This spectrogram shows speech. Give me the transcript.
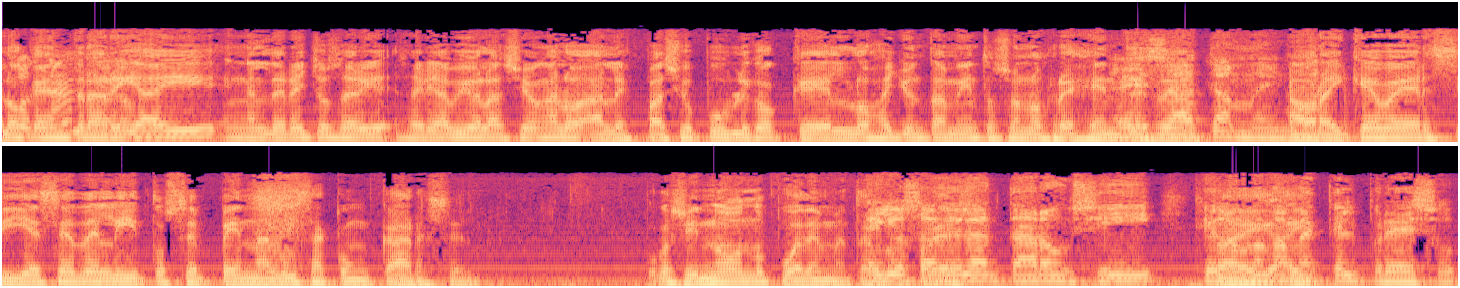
lo que entraría ¿no? ahí en el derecho sería, sería violación a lo- al espacio público que los ayuntamientos son los regentes de. Exactamente. Ahora hay que ver si ese delito se penaliza con cárcel. Porque si no, no pueden meterlo Ellos preso. adelantaron, sí, que lo van a ahí- meter preso.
